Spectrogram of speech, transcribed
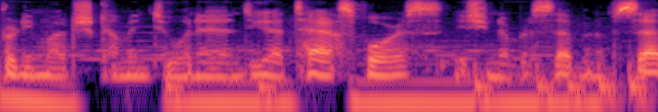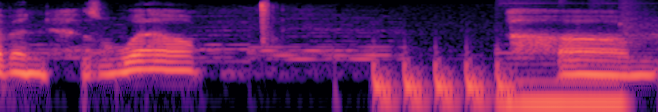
pretty much coming to an end. You got Task Force, issue number 7 of 7 as well. Um,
